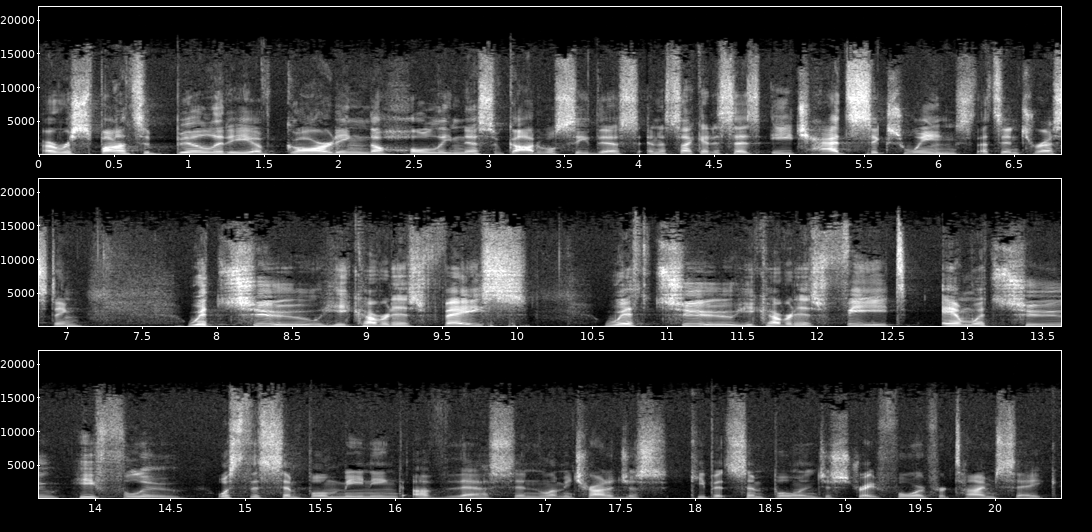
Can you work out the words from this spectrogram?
a responsibility of guarding the holiness of God. We'll see this in a second. It says each had six wings. That's interesting. With two, he covered his face with two, he covered his feet, and with two, he flew. What's the simple meaning of this? And let me try to just keep it simple and just straightforward for time's sake.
